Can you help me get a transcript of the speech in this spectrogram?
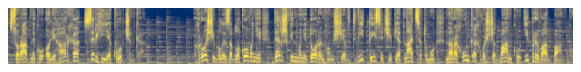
соратнику олігарха Сергія Курченка. Гроші були заблоковані Держфінмоніторингом ще в 2015-му на рахунках в Ощадбанку і Приватбанку.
